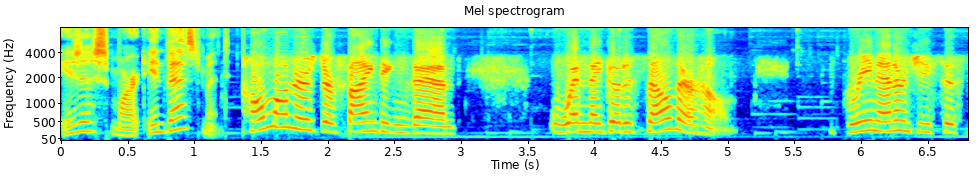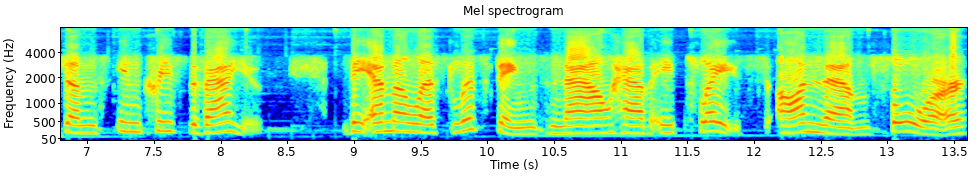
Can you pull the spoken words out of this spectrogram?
is a smart investment. Homeowners are finding that when they go to sell their home, green energy systems increase the value the MLS listings now have a place on them for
